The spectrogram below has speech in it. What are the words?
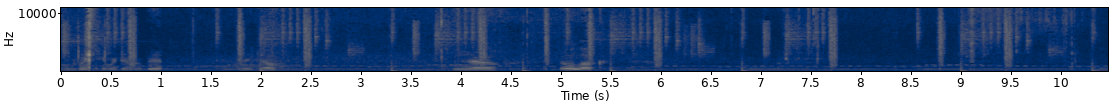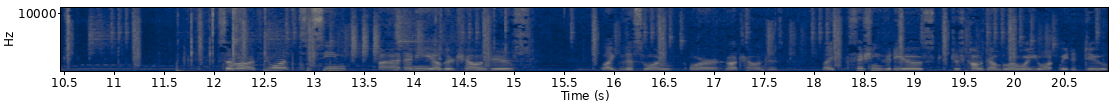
Move my camera down a bit. There you go. No, no luck. So if you want to see uh, any other challenges like this one, or not challenges, like fishing videos, just comment down below what you want me to do,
